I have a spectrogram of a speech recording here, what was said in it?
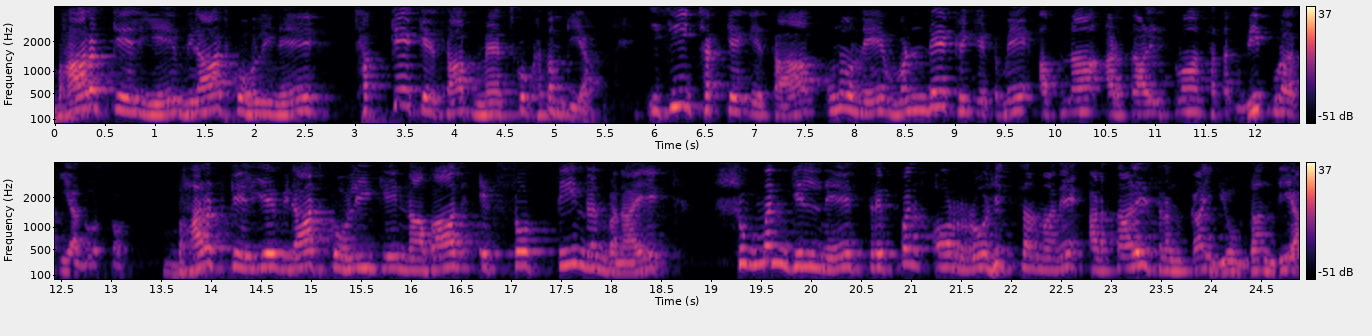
भारत के लिए विराट कोहली ने छक्के के साथ मैच को खत्म किया। इसी छक्के के साथ उन्होंने वनडे क्रिकेट में अपना 48वां शतक भी पूरा किया दोस्तों। भारत के लिए विराट कोहली के नाबाद 103 रन बनाए। शुभमन गिल ने तिरपन और रोहित शर्मा ने 48 रन का योगदान दिया।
